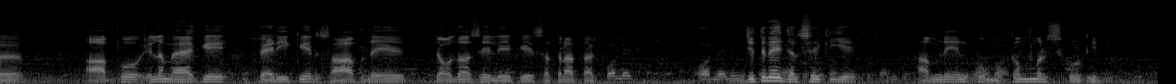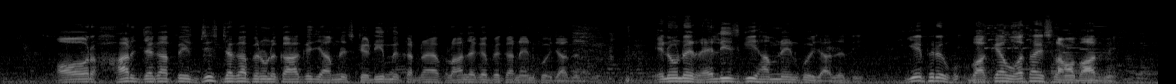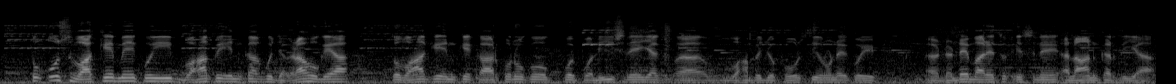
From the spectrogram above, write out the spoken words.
आपको इलम है कि तहरीक इंसाफ ने चौदह से लेके सत्रह तक जितने जलसे किए, हमने इनको मुकम्मल सिक्योरिटी दी। और हर जगह पे, जिस जगह पे उन्होंने कहा कि जी हमने स्टेडियम में करना है, फलां जगह पे करना है, इनको इजाज़त दी। इन्होंने रैलीज की, हमने इनको इजाज़त दी। ये फिर वाक़ हुआ था इस्लामाबाद में। तो उस वाक़े में कोई, वहाँ पे इनका कोई झगड़ा हो गया तो वहाँ के इनके कारकुनों को कोई पुलिस ने या वहाँ पे जो फोर्स थी, उन्होंने कोई डंडे मारे तो इसने ऐलान कर दिया।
